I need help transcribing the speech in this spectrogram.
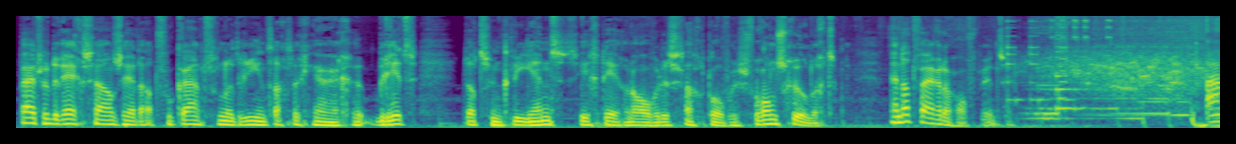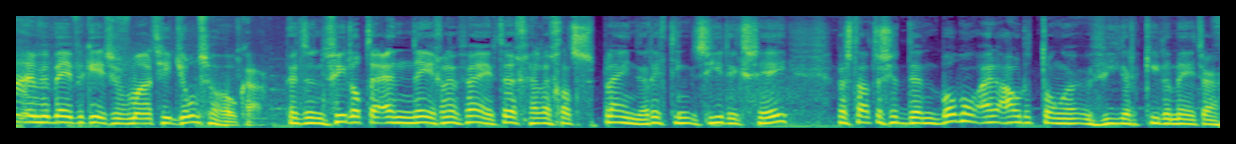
Buiten de rechtszaal zei de advocaat van de 83-jarige Brit... dat zijn cliënt zich tegenover de slachtoffers verontschuldigt. En dat waren de hoofdpunten. ANWB Verkeersinformatie, John Sohoka. Met een file op de N59, Hellegatsplein richting Zierikzee. Daar staat tussen Den Bommel en Oude Tongen 4 kilometer.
